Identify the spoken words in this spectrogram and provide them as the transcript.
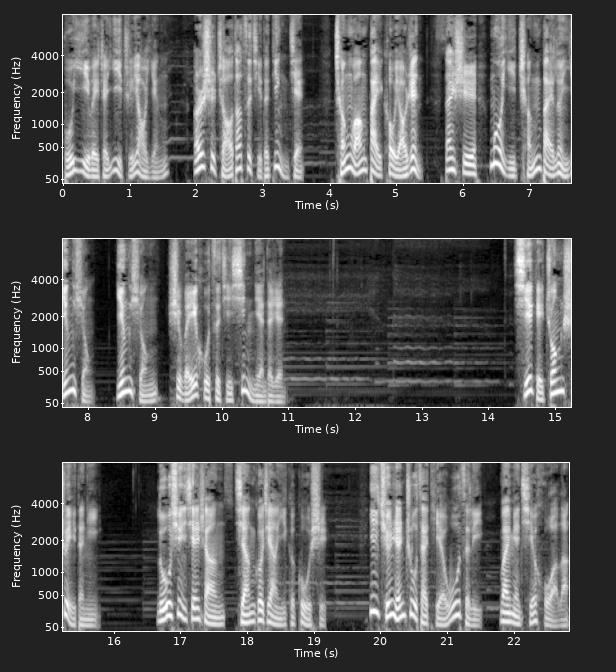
不意味着一直要赢，而是找到自己的定见。成王败寇要认，但是莫以成败论英雄。英雄是维护自己信念的人。写给装睡的你，鲁迅先生讲过这样一个故事：一群人住在铁屋子里，外面起火了，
